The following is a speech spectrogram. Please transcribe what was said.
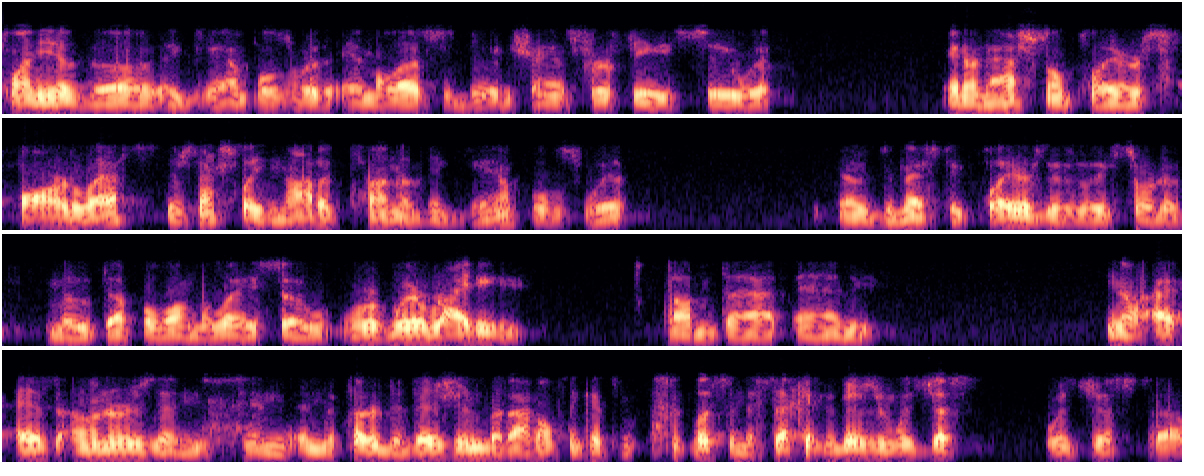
plenty of uh, examples where the MLS is doing transfer fees too with international players. Far less. There's actually not a ton of examples with uh, domestic players as they sort of moved up along the way. So we're we're writing um, that, and you know, I, as owners in, in in the third division, but I don't think it's. Listen, the second division was just was just uh,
